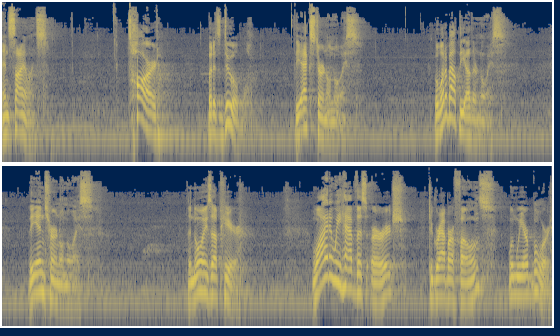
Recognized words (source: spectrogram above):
and silence. It's hard, but it's doable. The external noise. But what about the other noise? The internal noise. The noise up here. Why do we have this urge to grab our phones when we are bored?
